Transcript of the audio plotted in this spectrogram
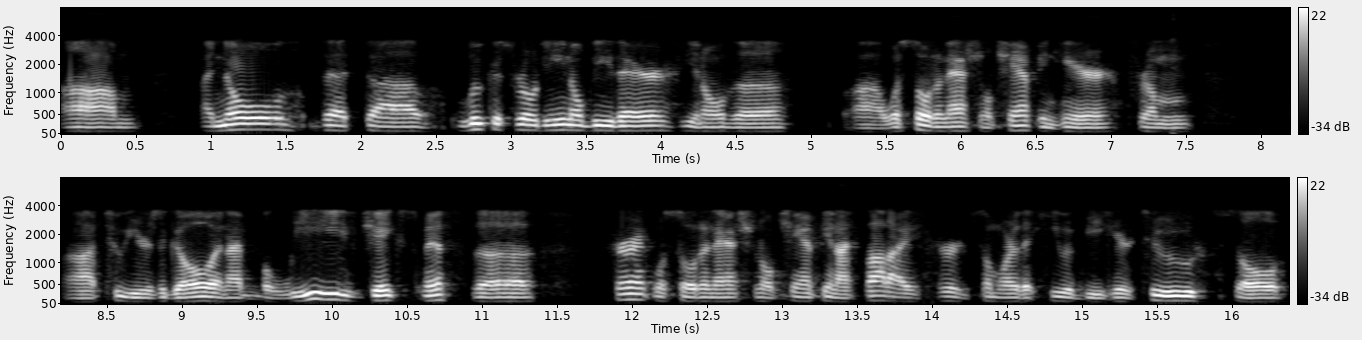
Um, I know that uh, Lucas Rodin will be there. You know the uh, Wissota national champion here from uh, two years ago, and I believe Jake Smith, the current Wissota national champion, I thought I heard somewhere that he would be here too. So,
